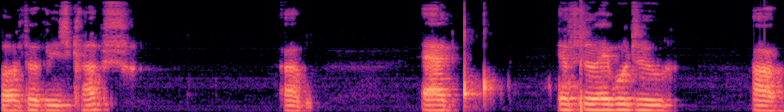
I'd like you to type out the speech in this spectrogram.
both of these cups. Um, and if they're able to um,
